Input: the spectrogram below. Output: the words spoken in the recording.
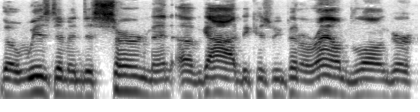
the wisdom and discernment of God because we've been around longer,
